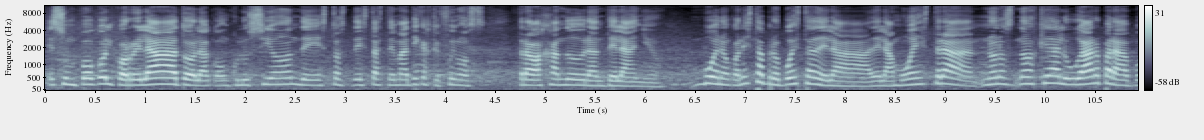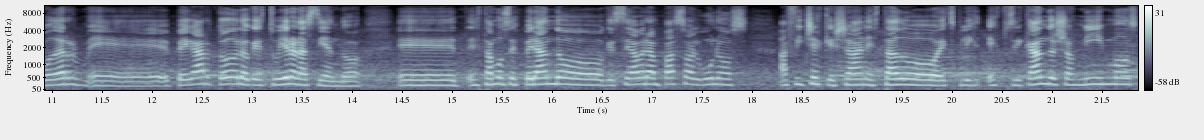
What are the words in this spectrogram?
es un poco el correlato, la conclusión de, estos, de estas temáticas que fuimos trabajando durante el año. Bueno, con esta propuesta de la, muestra no nos, queda lugar para poder eh, pegar todo lo que estuvieron haciendo. Eh, estamos esperando que se abran paso algunos afiches que ya han estado explicando ellos mismos,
